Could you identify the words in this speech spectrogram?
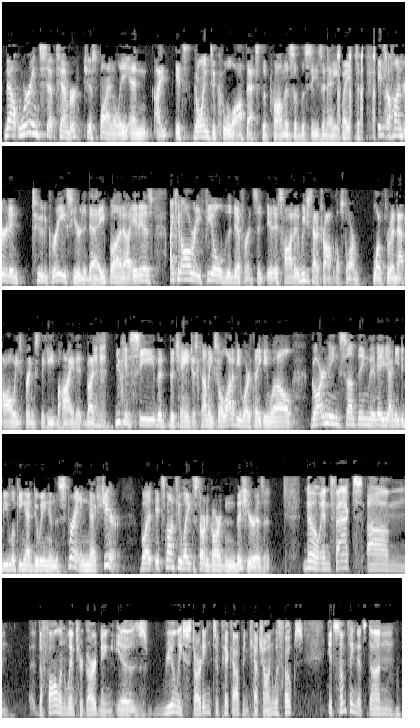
Now we're in September, just finally, and I it's going to cool off. That's the promise of the season, anyway. It's a, it's 102 degrees here today, but uh, it is. I can already feel the difference. It, it, it's hot. We just had a tropical storm blow through, and that always brings the heat behind it. But mm-hmm. you can see the the changes coming. So a lot of people are thinking, well, gardening something that maybe I need to be looking at doing in the spring next year. But it's not too late to start a garden this year, is it? No, in fact, um, the fall and winter gardening is really starting to pick up and catch on with folks. It's something that's done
